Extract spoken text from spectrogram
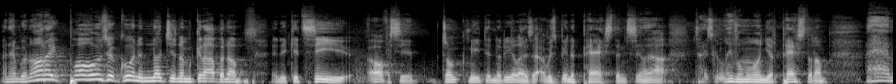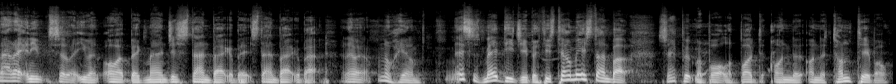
and I'm going, "All right, Paul, how's it going?" And nudging him, grabbing him, and you could see obviously drunk me didn't realise that I was being a pest and saying like that. Tatty's gonna "Leave him alone, you're pestering him." Eh, hey, am I right? And he said, "He went, oh, big man, just stand back a bit, stand back a bit." And I went, "No, here, I'm, this is med DJ, but he's telling me to stand back." So I put my bottle of Bud on the on the turntable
